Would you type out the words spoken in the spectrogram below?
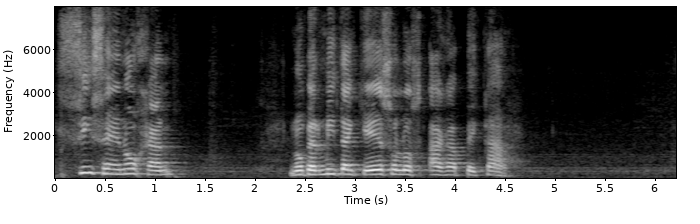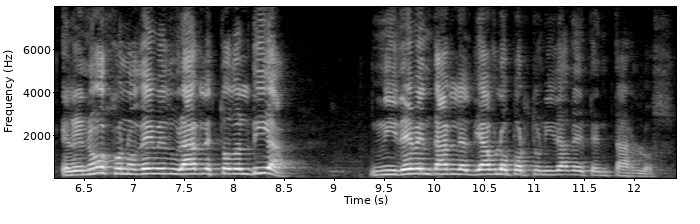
si se enojan, no permitan que eso los haga pecar. El enojo no debe durarles todo el día, ni deben darle al diablo oportunidad de tentarlos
